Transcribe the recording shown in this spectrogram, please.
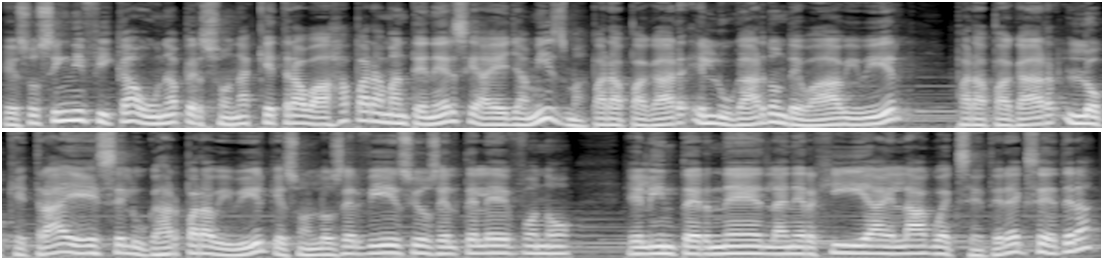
Eso significa una persona que trabaja para mantenerse a ella misma, para pagar el lugar donde va a vivir, para pagar lo que trae ese lugar para vivir, que son los servicios, el teléfono, el internet, la energía, el agua, etcétera, etcétera,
